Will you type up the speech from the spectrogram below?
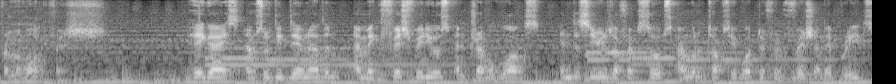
from a mollyfish. Hey guys, I'm Surdeep Devanathan. I make fish videos and travel vlogs. In this series of episodes, I'm going to talk to you about different fish and their breeds.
